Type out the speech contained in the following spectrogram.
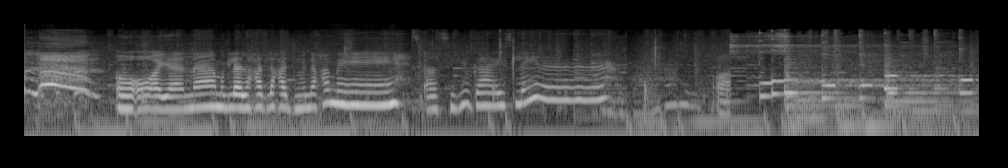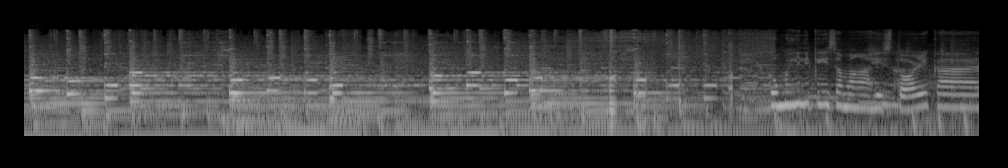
Oo, ayan na. Maglalakad-lakad muna kami. I'll see you guys later. Kung sa mga historical,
